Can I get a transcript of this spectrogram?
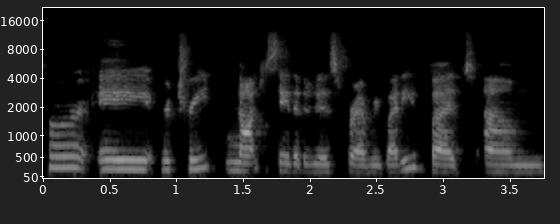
for a retreat. Not to say that it is for everybody, but um,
